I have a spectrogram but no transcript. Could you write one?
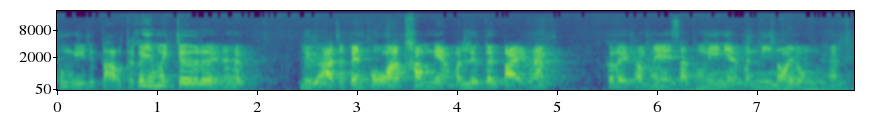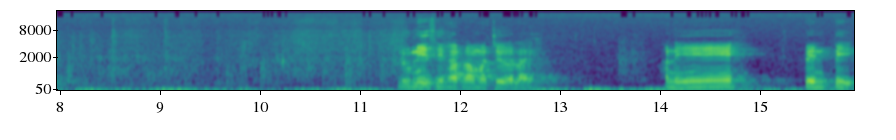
พวกนี้หรือเปล่า แต่ก็ยังไม่เจอเลยนะครับหรืออาจจะเป็นเพราะว่าถ้ำเนี่ยมันลึกเกินไปนะครับก็เลยทำให้สัตว์พวกนี้เนี่ยมันมีน้อยลงนะครับ ดูนี่สิครับเรามาเจออะไร อันนี้เป็นปีก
